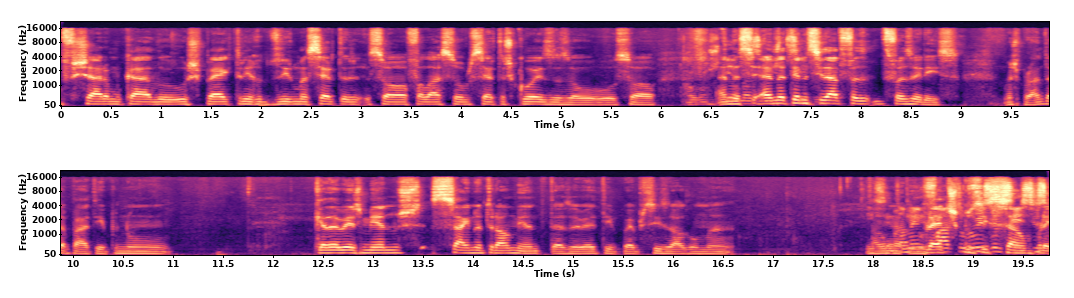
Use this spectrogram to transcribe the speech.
fechar um bocado o espectro e reduzir uma certa só a falar sobre certas coisas ou só Alguns anda, anda a ter necessidade de, faz- de fazer isso mas pronto, pá, tipo não cada vez menos sai naturalmente, estás a ver? Tipo, é preciso alguma alguma Também o facto do predisposição exercício, se para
